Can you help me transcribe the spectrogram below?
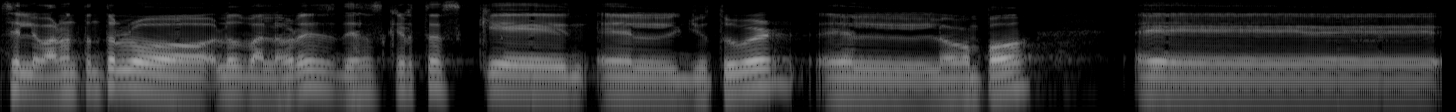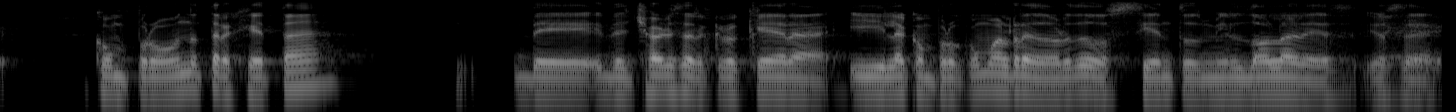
se elevaron tanto lo- los valores de esas cartas que el youtuber, el Logan Paul, eh, compró una tarjeta de, de Charizard, creo que era, y la compró como alrededor de 200 mil dólares, yo sé.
